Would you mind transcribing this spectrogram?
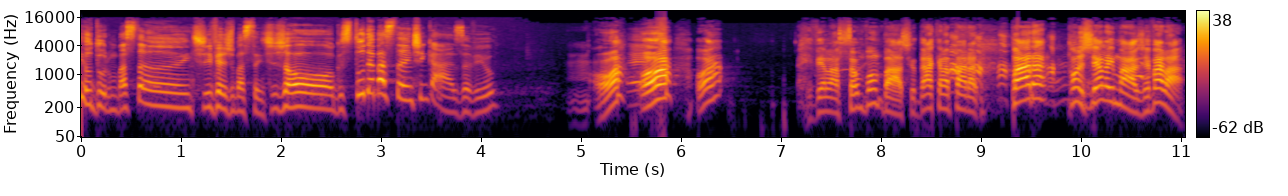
eu durmo bastante, vejo bastante jogos, tudo é bastante em casa, viu? Ó, ó, ó. Revelação bombástica. Dá aquela parada. Para, congela a imagem. Vai lá.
